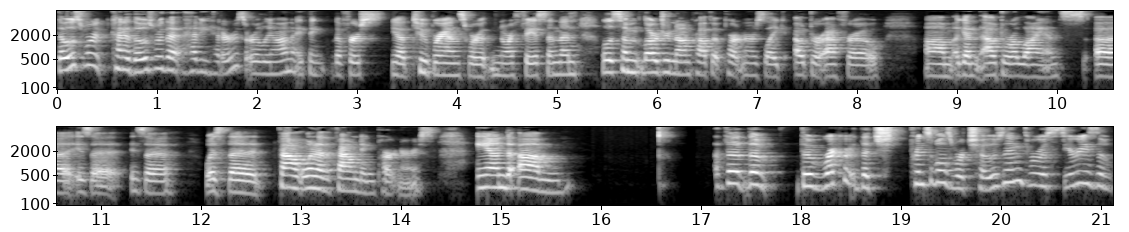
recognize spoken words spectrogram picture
those were kind of those were the heavy hitters early on. I think the first yeah two brands were North Face, and then some larger nonprofit partners like Outdoor Afro. Um, again, Outdoor Alliance uh, is a is a was the found one of the founding partners, and um, the the the record the ch- principles were chosen through a series of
